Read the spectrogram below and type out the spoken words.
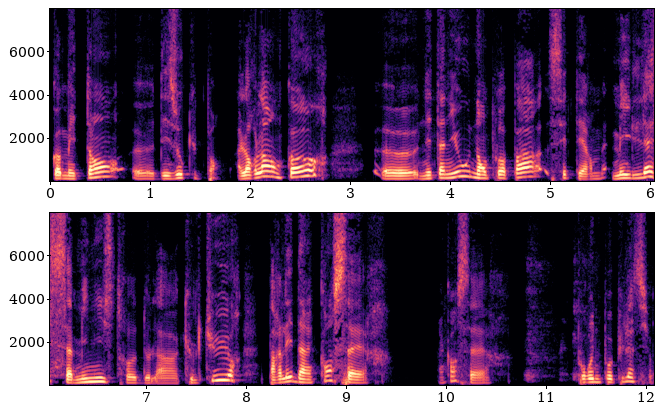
comme étant des occupants. Alors là encore, euh, Netanyahou n'emploie pas ces termes, mais il laisse sa ministre de la Culture parler d'un cancer, un cancer pour une population.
